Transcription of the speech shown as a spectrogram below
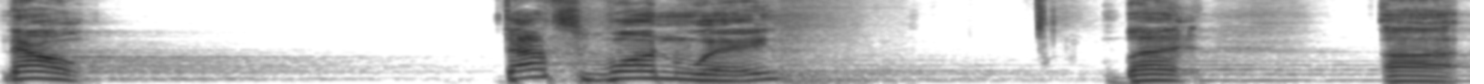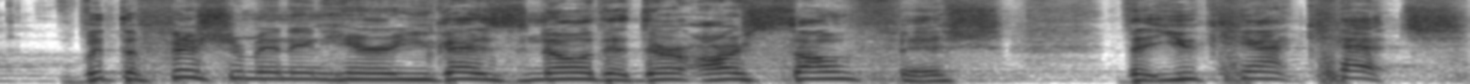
Now, that's one way, but uh, with the fishermen in here, you guys know that there are some fish that you can't catch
